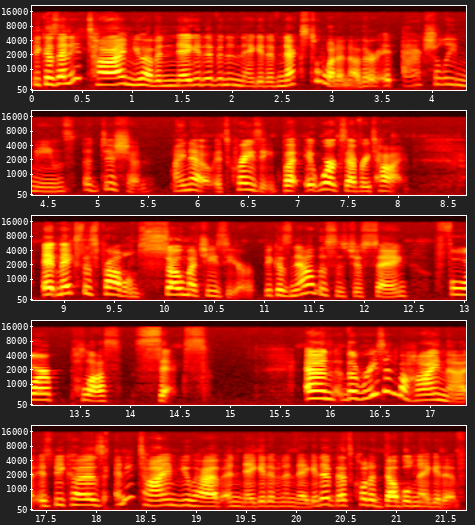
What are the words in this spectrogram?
Because anytime you have a negative and a negative next to one another, it actually means addition. I know, it's crazy, but it works every time. it makes this problem so much easier because now this is just saying 4 plus 6. And the reason behind that is because anytime you have a negative and a negative, that's called a double negative.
